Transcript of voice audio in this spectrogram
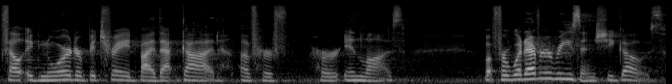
felt ignored or betrayed by that God of her, her in laws. But for whatever reason, she goes.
